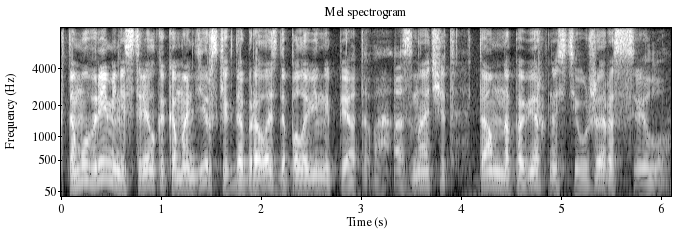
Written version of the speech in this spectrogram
К тому времени стрелка командирских добралась до половины пятого, а значит, там на поверхности уже рассвело.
